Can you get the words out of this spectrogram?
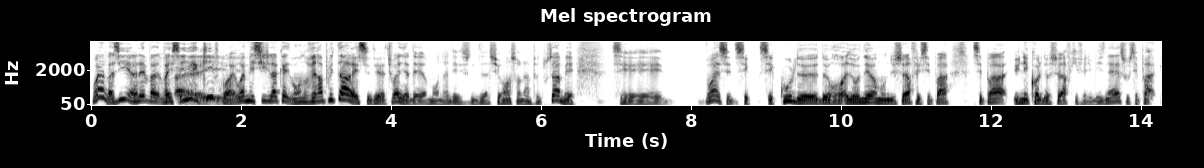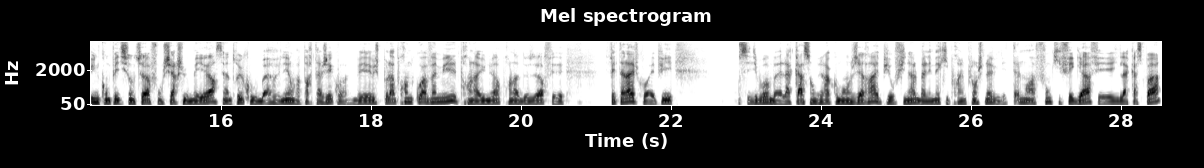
Ouais, vas-y, allez, va, va essayer, kiffe quoi. Ouais, mais si je la on verra plus tard. Et c'est, tu vois, il y a des, on a des, des, assurances, on a un peu tout ça, mais c'est, ouais, c'est, cool de, de redonner au monde du surf. Et c'est pas, c'est pas une école de surf qui fait du business ou c'est pas une compétition de surf. On cherche le meilleur. C'est un truc où, bah, venez, on va partager quoi. Mais je peux la prendre quoi, 20 minutes, prends-la une heure, prends-la deux heures, fais, fais ta live quoi. Et puis on s'est dit bon ben la casse on verra comment on gérera. Et puis au final ben, les mecs ils prennent une planche neuve il est tellement à fond qu'il fait gaffe et il la casse pas.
